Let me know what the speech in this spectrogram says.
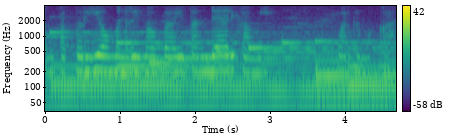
tempat beliau menerima baitan dari kami, warga Mekah.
